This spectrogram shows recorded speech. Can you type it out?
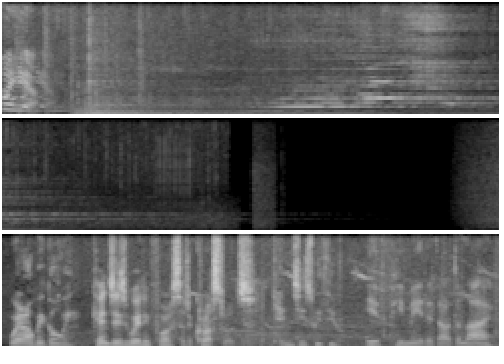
Over here! Where are we going? Kenji's waiting for us at the crossroads. Kenji's with you. If he made it out alive.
